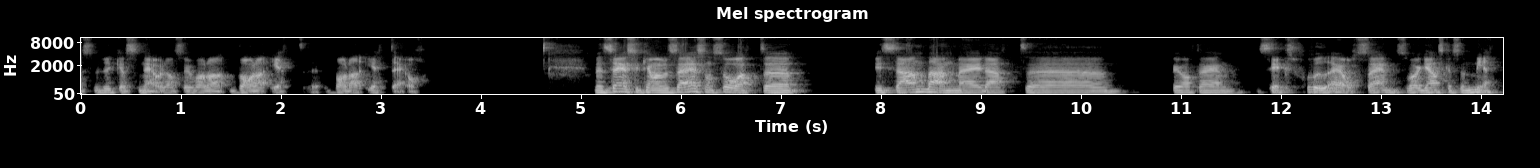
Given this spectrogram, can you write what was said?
Så vi lyckades nå där, så jag var där, var där, ett, var där ett år. Men sen så kan man väl säga som så att i samband med att eh, en sex, sju år sedan så var jag ganska så mätt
